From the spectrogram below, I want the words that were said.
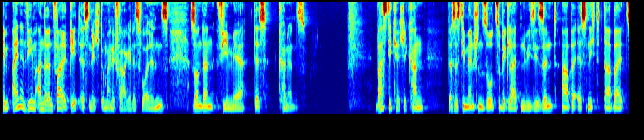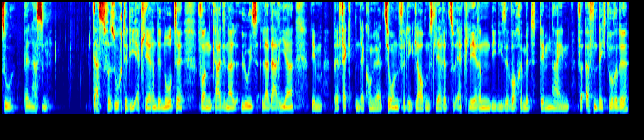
Im einen wie im anderen Fall geht es nicht um eine Frage des Wollens, sondern vielmehr des Könnens. Was die Kirche kann, das ist die Menschen so zu begleiten, wie sie sind, aber es nicht dabei zu belassen. Das versuchte die erklärende Note von Kardinal Luis Ladaria, dem Präfekten der Kongregation für die Glaubenslehre, zu erklären, die diese Woche mit dem Nein veröffentlicht wurde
